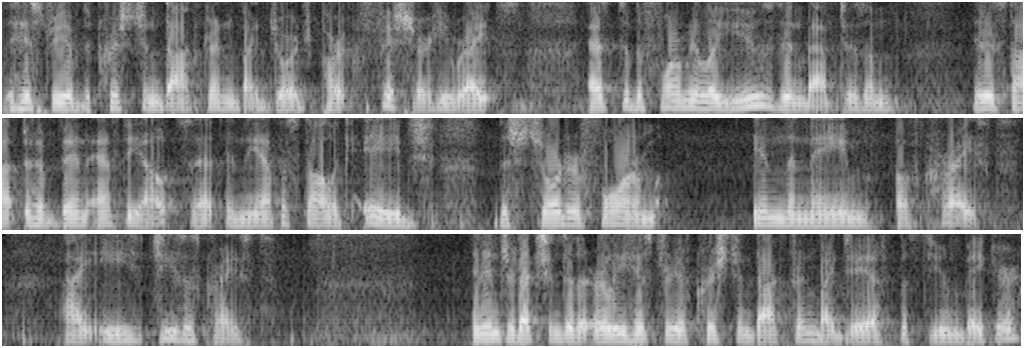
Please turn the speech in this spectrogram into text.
The History of the Christian Doctrine by George Park Fisher, he writes, as to the formula used in baptism, it is thought to have been at the outset in the apostolic age the shorter form in the name of Christ, i.e., Jesus Christ. An introduction to the early history of Christian doctrine by J.F. Bethune Baker.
